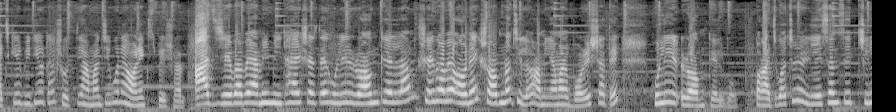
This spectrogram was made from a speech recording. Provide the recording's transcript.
আজকের ভিডিওটা সত্যি আমার জীবনে অনেক স্পেশাল আজ যেভাবে আমি মিঠাইয়ের সাথে হোলির রং খেললাম, সেইভাবে অনেক স্বপ্ন ছিল আমি আমার বরের সাথে হোলির রং খেলব। পাঁচ বছরের রিলেশনশিপ ছিল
